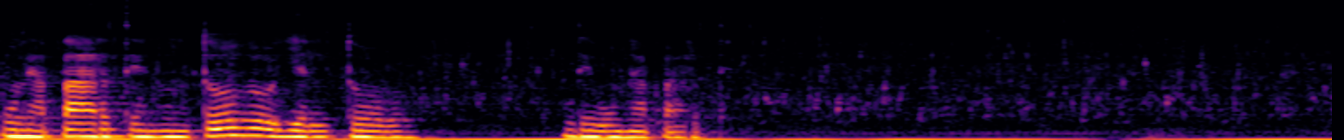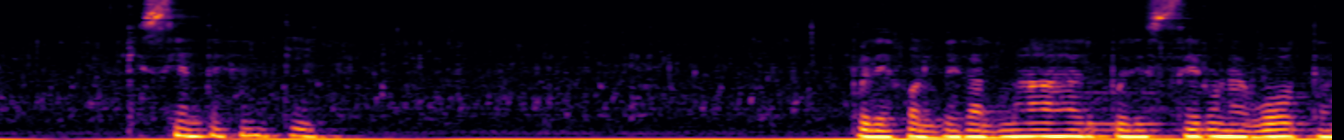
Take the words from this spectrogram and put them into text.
una parte en un todo y el todo de una parte. ¿Qué sientes en ti? Puedes volver al mar, puedes ser una gota.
